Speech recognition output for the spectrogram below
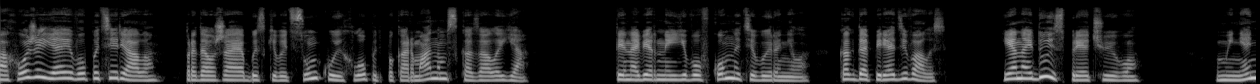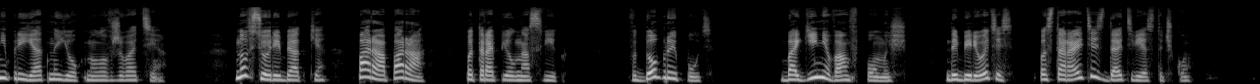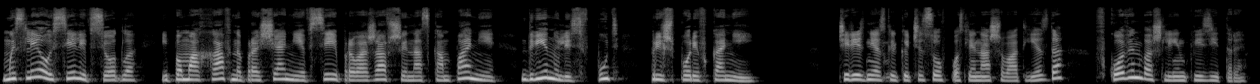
«Похоже, я его потеряла», Продолжая обыскивать сумку и хлопать по карманам, сказала я. «Ты, наверное, его в комнате выронила, когда переодевалась. Я найду и спрячу его». У меня неприятно ёкнуло в животе. «Ну все, ребятки, пора, пора», — поторопил нас Вик. «В добрый путь. Богиня вам в помощь. Доберетесь, постарайтесь дать весточку». Мы с Лео сели в седло и, помахав на прощание всей провожавшей нас компании, двинулись в путь пришпорив коней. Через несколько часов после нашего отъезда в Ковен вошли инквизиторы.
